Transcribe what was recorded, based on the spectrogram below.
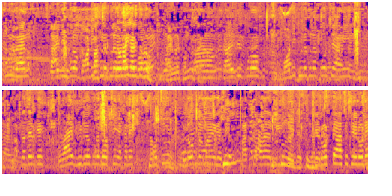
স্কুল ভ্যান গাড়িটির পুরো বডি খুলে খুলে গাড়িতে তো? গাড়িটির পুরো বডি খুলে খুলে পড়ছে। আমি আপনাদেরকে লাইভ ভিডিও তুলে ধরছি। এখানে প্রচুর লোক জমা হয়ে গেছে। বাচ্চা পাড়ার যে রোডটা আছে সেই রোডে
